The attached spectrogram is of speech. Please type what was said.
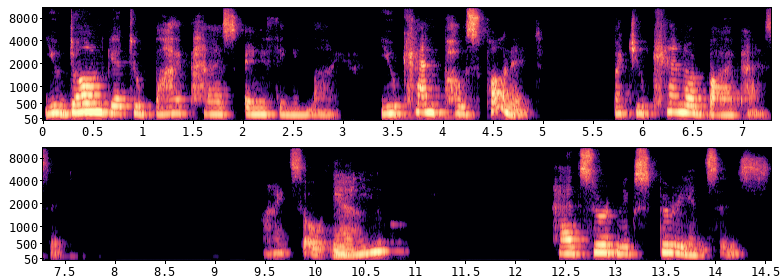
You don't get to bypass anything in life. You can postpone it, but you cannot bypass it. Right? So yeah. if you had certain experiences,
